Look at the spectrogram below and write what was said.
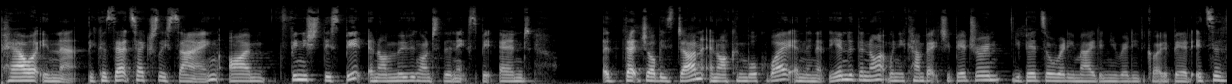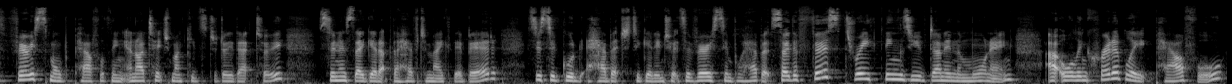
power in that because that's actually saying I'm finished this bit and I'm moving on to the next bit. And Uh, that job is done and I can walk away. And then at the end of the night, when you come back to your bedroom, your bed's already made and you're ready to go to bed. It's a very small powerful thing. And I teach my kids to do that too. As soon as they get up, they have to make their bed. It's just a good habit to get into. It's a very simple habit. So the first three things you've done in the morning are all incredibly powerful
